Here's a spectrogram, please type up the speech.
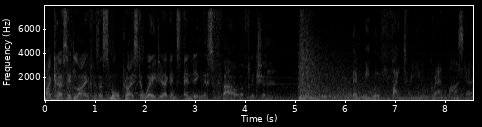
My cursed life is a small price to wager against ending this foul affliction. Then we will fight for you, Grandmaster.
